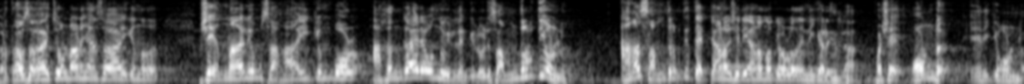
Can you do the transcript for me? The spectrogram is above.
കർത്താവ് സഹായിച്ചുകൊണ്ടാണ് ഞാൻ സഹായിക്കുന്നത്. പക്ഷെ എന്നാലും സഹായിക്കുമ്പോൾ അഹങ്കാരമൊന്നും ഇല്ലെങ്കിൽ ഒരു സംതൃപ്തിയുണ്ട്. ആ സംതൃപ്തി തെറ്റാണോ ശരിയാണോ എന്നൊക്കെ ഉള്ളത് എനിക്കറിയില്ല. പക്ഷേ ഉണ്ട്. എനിക്കുണ്ട്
